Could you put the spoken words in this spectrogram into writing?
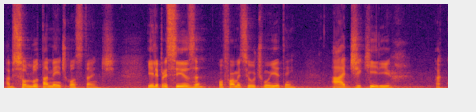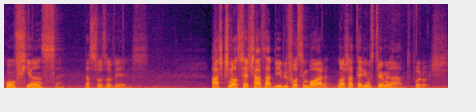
absolutamente constante. E ele precisa, conforme esse último item, adquirir a confiança das suas ovelhas. Acho que se nós fechássemos a Bíblia e fosse embora, nós já teríamos terminado por hoje.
